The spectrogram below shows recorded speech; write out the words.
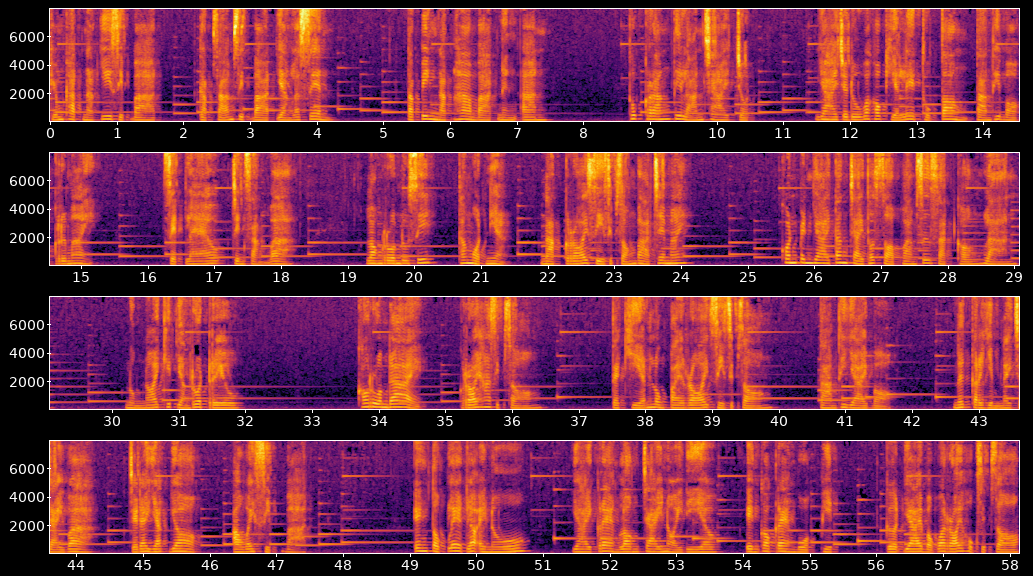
เข็มขัดหนัก20บบาท กับ30บบาทอย่างละเส้น ตะปิ้งหนัก5บาทหนึ่งอัน ทุกครั้งที่หลานชายจด ยายจะดูว่าเขาเขียนเลขถูกต้องตามที่บอกหรือไม่ เสร็จแล้วจึงสั่งว่า ลองรวมดูสิ ทั้งหมดเนี่ย หนักร้อยสี่สิบสองบาทใช่ไหม คนเป็นยายตั้งใจทดสอบความซื่อสัตย์ของหลาน หนุ่มน้อยคิดอย่างรวดเร็ว เขารวมได้ร้อยห้าสิบสองแต่เขียนลงไปร้อยสี่สิบสอง ตามที่ยายบอก นึกกระยิมในใจว่า จะได้ยักยอก เอาไว้สิบบาท เองตกเลขแล้วไอ้หนู ยายแกล้งลองใจหน่อยเดียว เองก็แกล้งบวกผิด เกิดยายบอกว่าร้อยหกสิบสอง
